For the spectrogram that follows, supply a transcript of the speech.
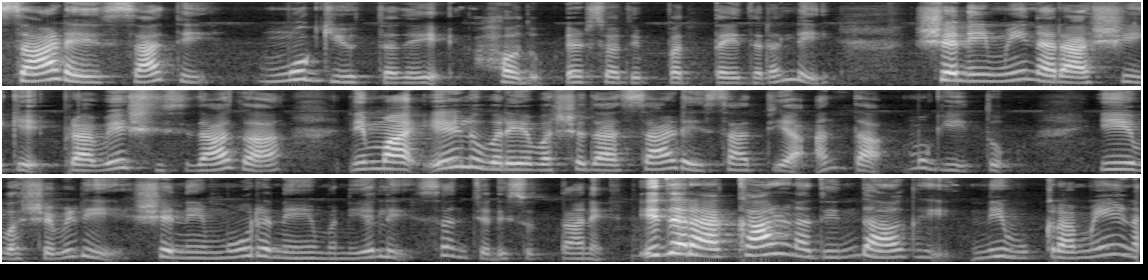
ಸಾಡೆ ಸಾತಿ ಮುಗಿಯುತ್ತದೆ ಹೌದು, ಎರಡು ಸಾವಿರದ ಇಪ್ಪತ್ತೈದರಲ್ಲಿ ಶನಿ ಮೀನ ರಾಶಿಗೆ ಪ್ರವೇಶಿಸಿದಾಗ ನಿಮ್ಮ ಏಳೂವರೆ ವರ್ಷದ ಸಾಡೆ ಸಾತ್ಯ ಅಂತ ಮುಗಿಯಿತು. ಈ ವರ್ಷವಿಡೀ ಶನಿ ಮೂರನೇ ಮನೆಯಲ್ಲಿ ಸಂಚರಿಸುತ್ತಾನೆ. ಇದರ ಕಾರಣದಿಂದಾಗಿ ನೀವು ಕ್ರಮೇಣ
